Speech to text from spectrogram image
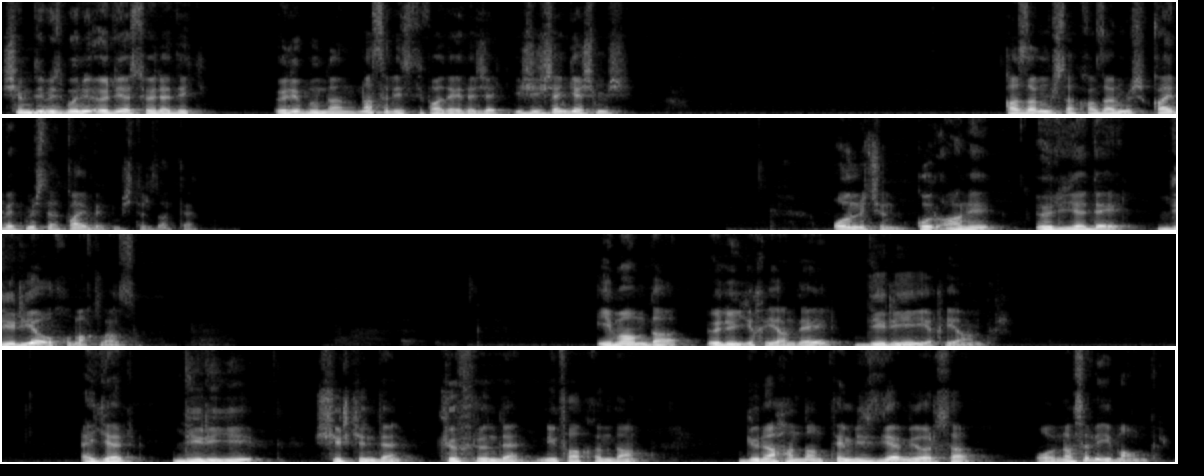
Şimdi biz bunu ölüye söyledik. Ölü bundan nasıl istifade edecek? İş işten geçmiş. Kazanmışsa kazanmış, kaybetmişse kaybetmiştir zaten. Onun için Kur'an'ı ölüye değil, diriye okumak lazım. İmam da ölü yıkayan değil, diriyi yıkayandır. Eğer diriyi şirkinden, küfründen, nifakından, günahından temizleyemiyorsa o nasıl imamdır?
